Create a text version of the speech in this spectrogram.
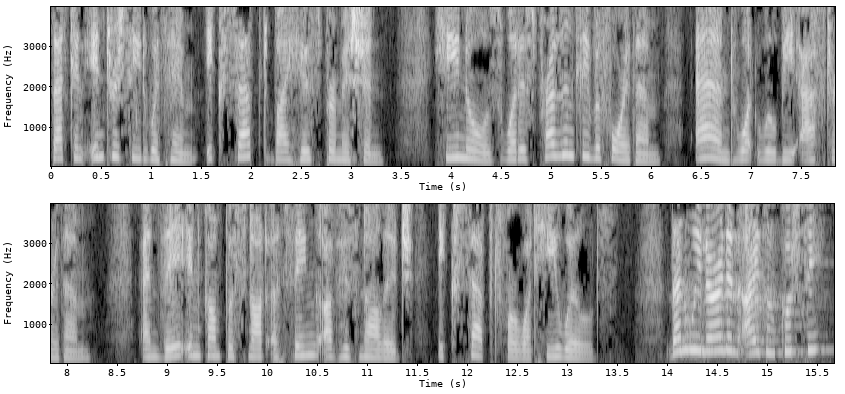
that can intercede with him except by his permission? He knows what is presently before them and what will be after them. And they encompass not a thing of his knowledge except for what he wills. Then we learn in Ayatul Kursi,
